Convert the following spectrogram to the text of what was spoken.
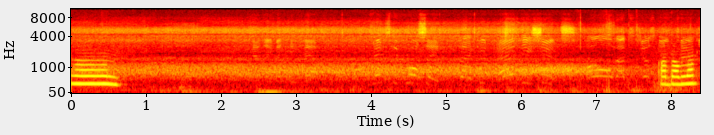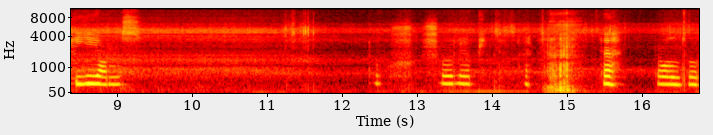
Lan. Adamlar iyi yalnız. Şöyle yapayım. Heh, oldu.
